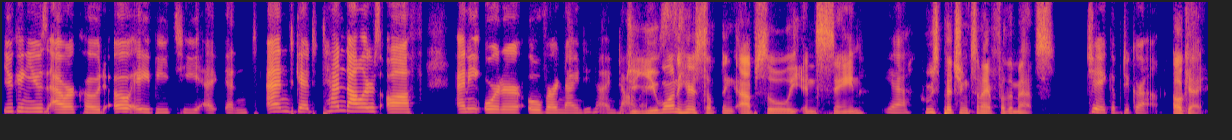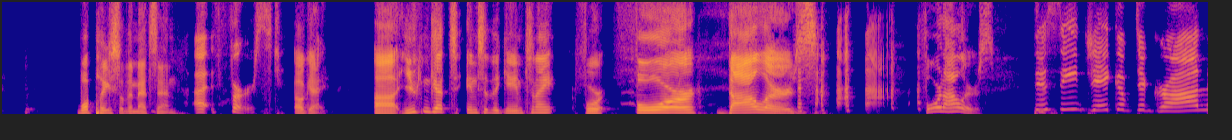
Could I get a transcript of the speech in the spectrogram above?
you can use our code OABT and, and get $10 off any order over $99. Do you want to hear something absolutely insane? Yeah. Who's pitching tonight for the Mets? Jacob DeGrom. Okay. What place are the Mets in? Uh, first. Okay. Uh, you can get into the game tonight for four dollars. four dollars. To see Jacob DeGrom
